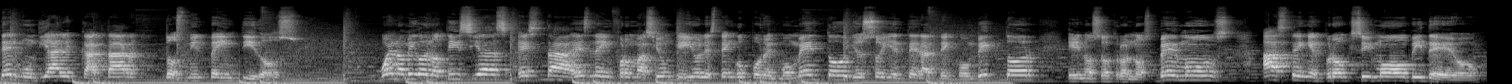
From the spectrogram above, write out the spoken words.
del Mundial Qatar 2022. Bueno amigos de noticias, esta es la información que yo les tengo por el momento. Yo soy Entérate con Víctor y nosotros nos vemos hasta en el próximo video.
